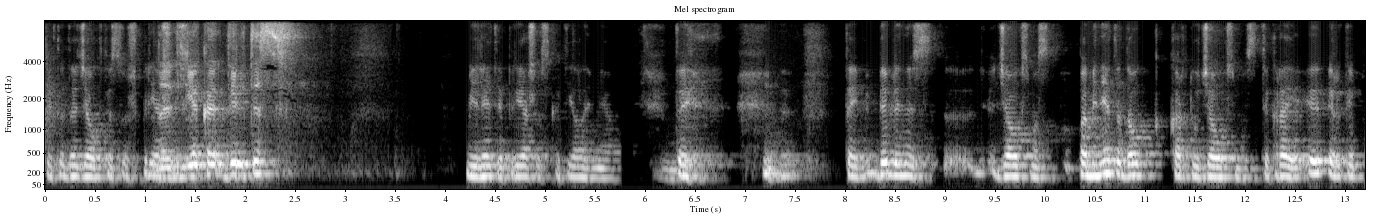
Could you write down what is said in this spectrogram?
Tai tada džiaugtis už priešus. Lieka viltis. Mylėti priešus, kad jie laimėjo. Tai, tai biblinis džiaugsmas, paminėta daug kartų džiaugsmas, tikrai. Ir, ir kaip,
